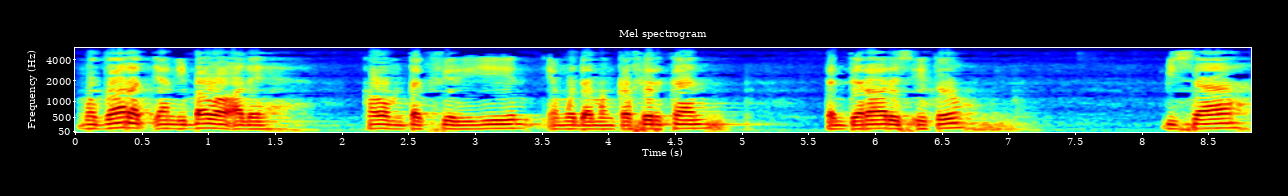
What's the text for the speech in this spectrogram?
mudarat yang dibawa oleh kaum takfiriyin yang mudah mengkafirkan dan teroris itu bisa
